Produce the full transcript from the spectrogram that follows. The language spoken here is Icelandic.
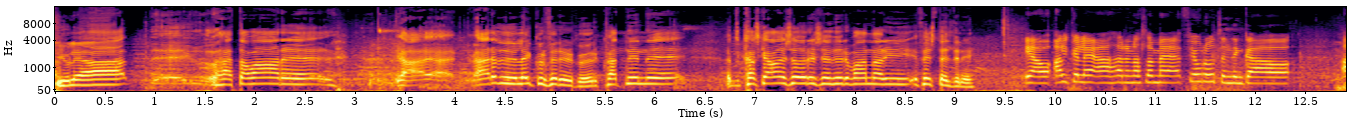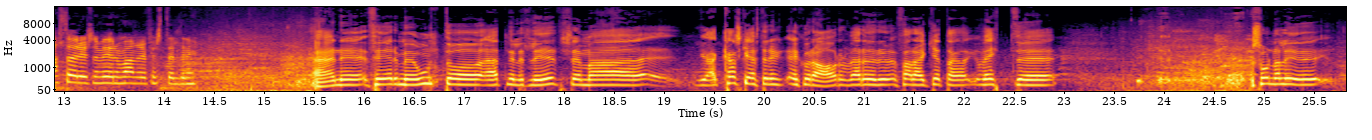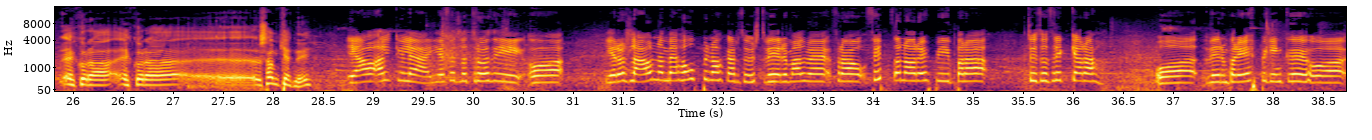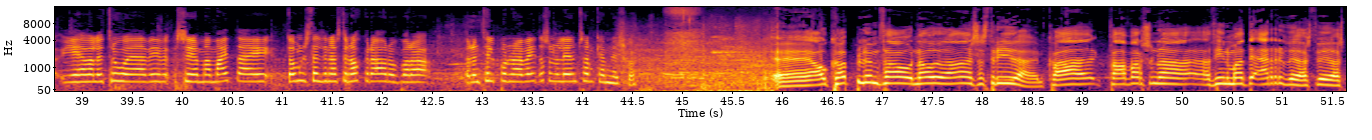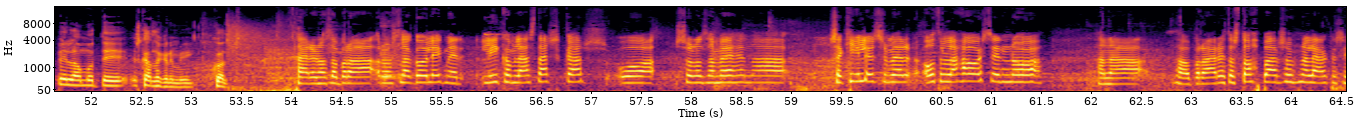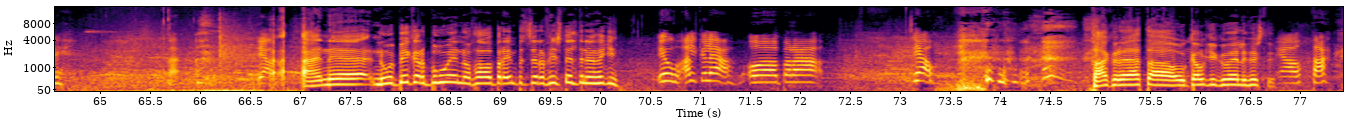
Júlia, þetta var eh, ja, erfiðu leikur fyrir ykkur. Hvernig, eh, kannski aðeins öðru sem þeir eru vannar í fyrstdeildinni? Já, algjörlega, það eru náttúrulega með fjóra útlendinga og allt öðru sem við erum vanir í fyrstdeildinni. En eh, þið eru með ungd og efnilegt lið sem að, já, kannski eftir ein- einhver ár verður fara að geta veitt uh, svona lið einhverja, samkeppni. Já, algjörlega, ég er full að trúa því og ég er rosalega ánað með hópin okkar, þú veist, við erum alveg frá 15 ára upp í bara 23 ára og við erum bara í uppbyggingu og ég hef alveg trúið að við séum að mæta í dómlisteldinu eftir nokkur ár og bara verðum tilbúin að veita svona liðum samkemni, sko. Uh, á köplum þá náðu það aðeins að stríða þeim. Hvað, hvað var svona þínum að þetta erfiðast við að spila á móti skallakarnum í kvöld? Það eru náttúrulega bara rosalega góð leikmir, líkamlega sterkar og svo náttúrulega með hérna Shaquille sem er ótrúlega háessinn og þannig að það var bara erfitt að stoppa þær sóknarlega kannski. Það- Já, En uh, nú er byggarna búinn og þá er bara einbætt sér að fyrstdeildinni eða ekki? jú, algjörlega og bara, já, Takk fyrir þetta og gangi ykkur vel í fyrstu. já, takk.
